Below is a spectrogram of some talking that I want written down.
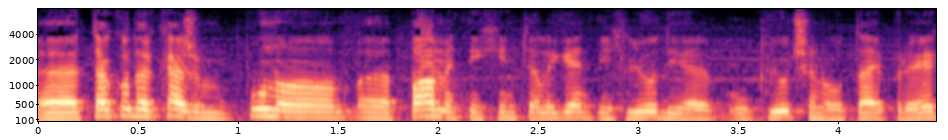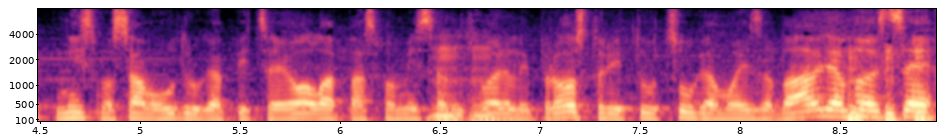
E, tako da kažem, puno e, pametnih, inteligentnih ljudi je uključeno u taj projekt. Nismo samo udruga Picajola, pa smo mi sad Mhm. otvorili prostor i tu cugamo i zabavljamo se e,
